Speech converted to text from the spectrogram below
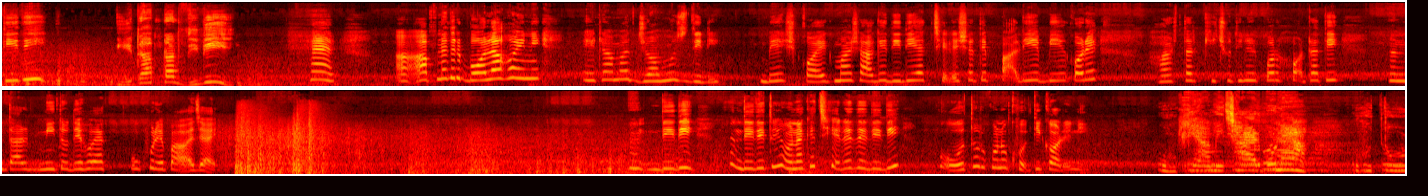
দিদি এটা আপনার দিদি? হ্যাঁ আপনাদের বলা হয়নি এটা আমার যমজ দিদি। বেশ কয়েক মাস আগে দিদি এক ছেলের সাথে পালিয়ে বিয়ে করে আর তার কিছুদিনের পর হঠাৎই তার মৃতদেহ এক পুকুরে পাওয়া যায়। দিদি দিদি তুই ওনাকে ছেড়ে দে দিদি। ও তোর কোনো ক্ষতি করেনি। ওকে আমি ছাড়বো না। ও তোর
